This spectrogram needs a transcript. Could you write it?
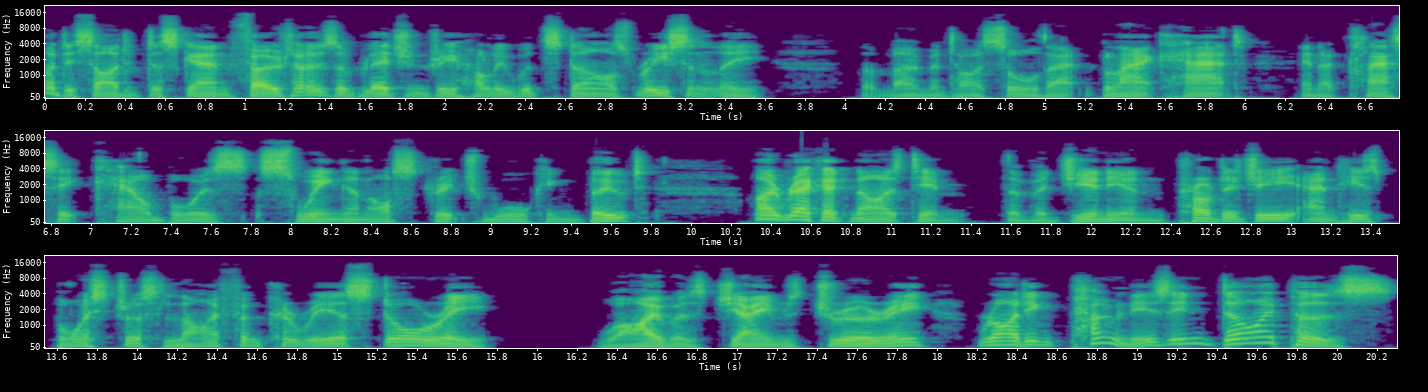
I decided to scan photos of legendary Hollywood stars recently. The moment I saw that black hat in a classic cowboy's swing and ostrich walking boot, I recognized him, the Virginian prodigy, and his boisterous life and career story. Why was James Drury riding ponies in diapers?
